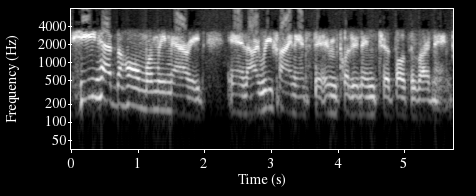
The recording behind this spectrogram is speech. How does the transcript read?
He had the home when we married, and I refinanced it and put it into both of our names.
